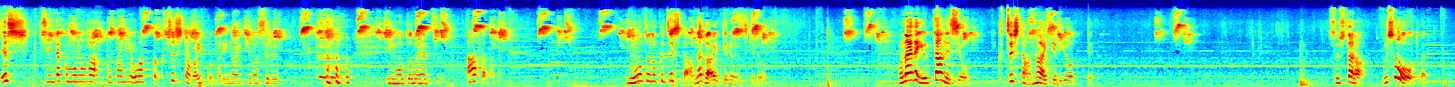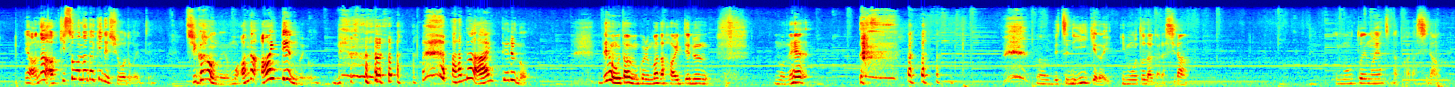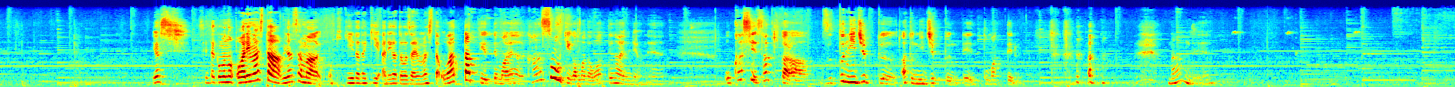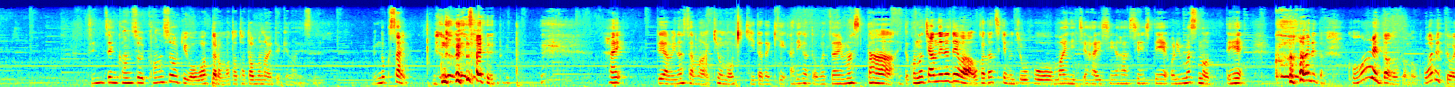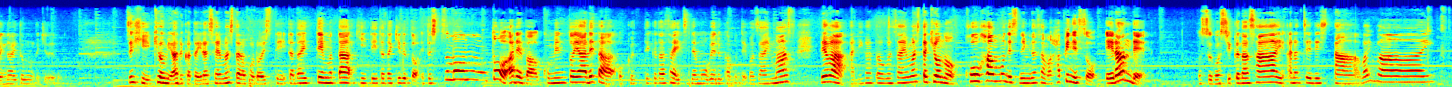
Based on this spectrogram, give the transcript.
よし。洗濯物が畳み終わった靴下が1個足りない気がする。妹のやつ。ああっただ妹の靴下穴が開いてるんですけど。この間言ったんですよ。靴下穴開いてるよって。そしたら「嘘？とか言って「いや穴開きそうなだけでしょ」とか言って「違うのよ。もう穴開いてんのよ」穴開いてるのでも多分これまだ履いてるのね。まあ別にいいけど妹だから知らん。妹のやつだから知らん。よし洗濯物終わりました。皆様お聞きいただきありがとうございました。終わったって言ってもあれなの乾燥機がまだ終わってないんだよね。おかしいさっきからずっと20分あと20分で止まってる。なんで？全然乾燥乾燥機が終わったらまた畳まないといけないですね。めんどくさい。めんどくさい。ねはい。では皆様今日もお聞きいただきありがとうございました、えっと、このチャンネルではお片付けの情報を毎日配信発信しておりますので壊れた壊れたのかな？壊れてはいないと思うんだけれど。ぜひ興味ある方いらっしゃいましたらフォローしていただいてまた聞いていただけると、えっと、質問等あればコメントやレター送ってくださいいつでもウェルカムでございますではありがとうございました今日の後半もですね皆様ハピネスを選んでお過ごしください。あらちでした。バイバーイ。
